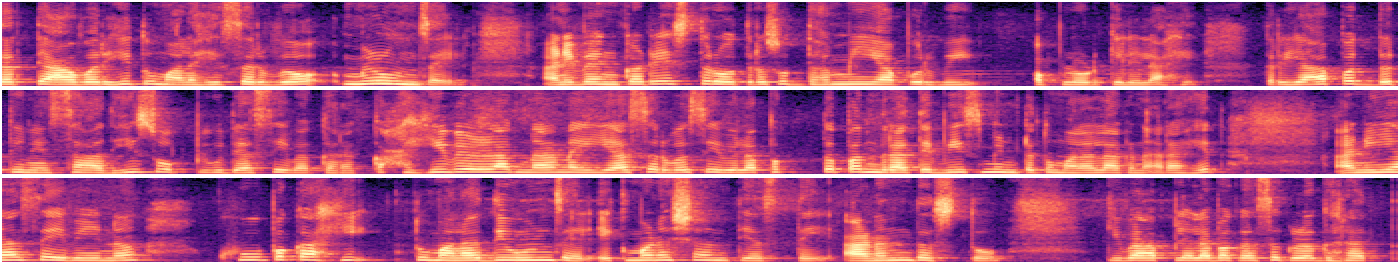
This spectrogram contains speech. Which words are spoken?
तर त्यावरही तुम्हाला हे सर्व मिळून जाईल. आणि व्यंकटेश स्तोत्रसुद्धा मी यापूर्वी अपलोड केलेलं आहे. तर या पद्धतीने साधी सोपी उद्या सेवा करा. काही वेळ लागणार नाही. या सर्व सेवेला फक्त पंधरा ते वीस मिनटं तुम्हाला लागणार आहेत. आणि या सेवेनं खूप काही तुम्हाला देऊन जाईल. एक मनशांती असते आनंद असतो किंवा आपल्याला बघा सगळं घरात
